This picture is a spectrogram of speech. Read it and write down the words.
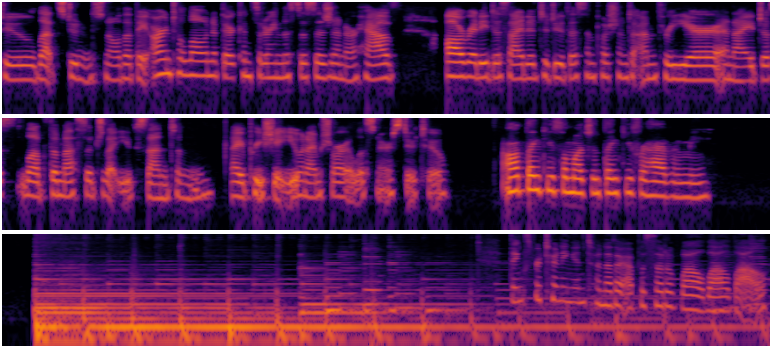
to let students know that they aren't alone if they're considering this decision or have already decided to do this and push into M3 year. And I just love the message that you've sent. And I appreciate you. And I'm sure our listeners do too. Oh, thank you so much. And thank you for having me. Thanks for tuning in to another episode of Well, Well, Well.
